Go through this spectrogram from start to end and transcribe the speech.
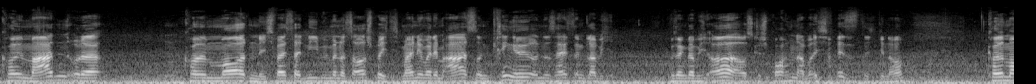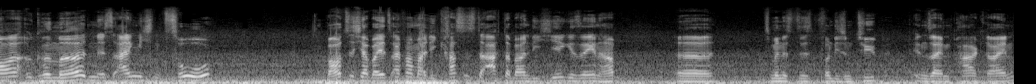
Kolmaden oder Kolmorden. Ich weiß halt nie, wie man das ausspricht. Ich meine, über dem A ist so ein Kringel und das heißt dann, glaube ich, wird dann, glaube ich, A ausgesprochen, aber ich weiß es nicht genau. Kolmorden ist eigentlich ein Zoo, baut sich aber jetzt einfach mal die krasseste Achterbahn, die ich je gesehen habe, äh, zumindest von diesem Typ, in seinen Park rein.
